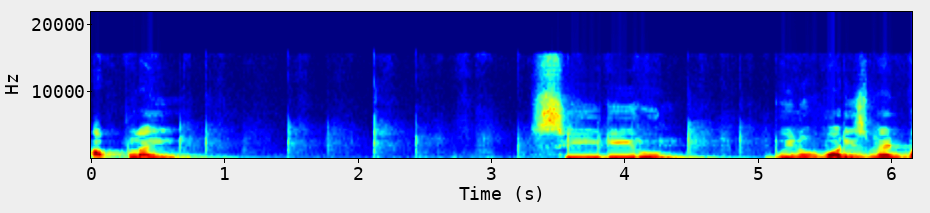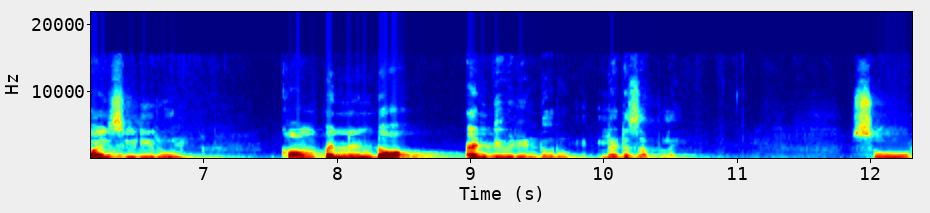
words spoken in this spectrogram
Apply CD rule. Do you know what is meant by CD rule? Componendo and dividendo rule. Let us apply. So,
